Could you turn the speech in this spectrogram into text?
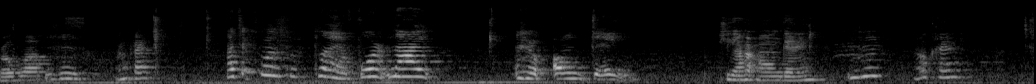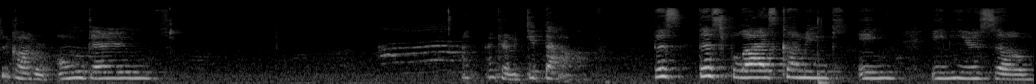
Roblox? Mhm. Okay. I think she was playing Fortnite in her own game. She got her own game? hmm Okay. She got her own games. I, I'm trying to get that off. This this fly is coming in in here, so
